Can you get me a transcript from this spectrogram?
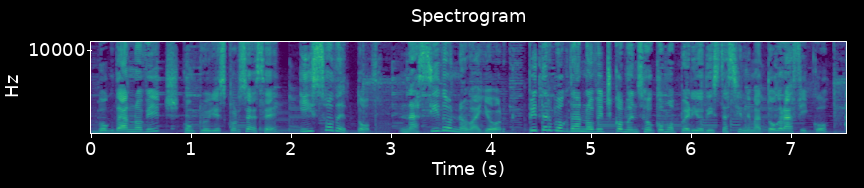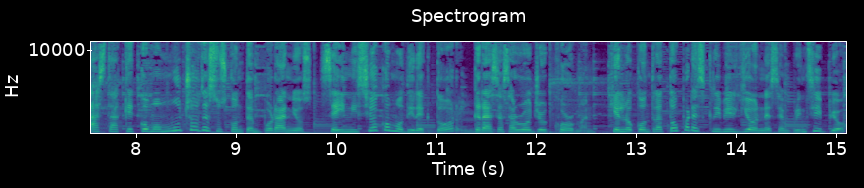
Bogdanovich, concluye Scorsese, hizo de todo. Nacido en Nueva York, Peter Bogdanovich comenzó como periodista cinematográfico hasta que, como muchos de sus contemporáneos, se inició como director gracias a Roger Corman, quien lo contrató para escribir guiones en principio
